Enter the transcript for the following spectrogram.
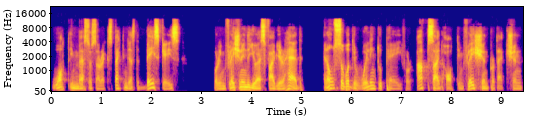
what investors are expecting as the base case for inflation in the US five year ahead and also what they're willing to pay for upside hot inflation protection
